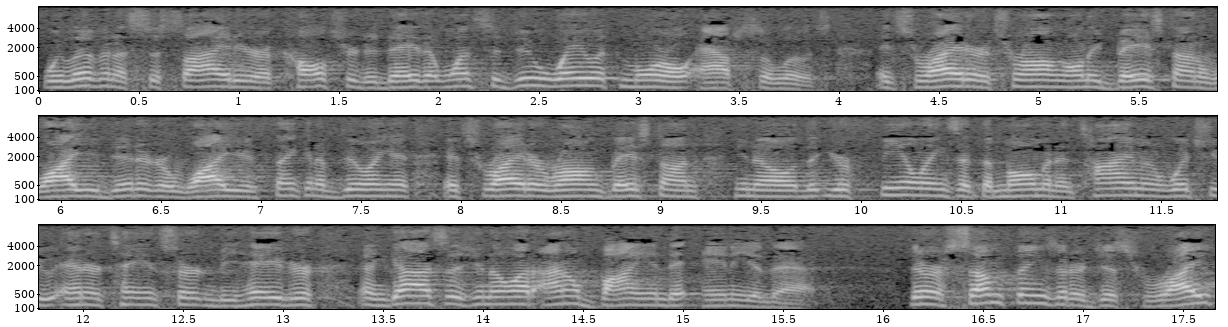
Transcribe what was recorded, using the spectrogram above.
We live in a society or a culture today that wants to do away with moral absolutes. It's right or it's wrong only based on why you did it or why you're thinking of doing it. It's right or wrong based on, you know, that your feelings at the moment in time in which you entertain certain behavior. And God says, you know what? I don't buy into any of that. There are some things that are just right,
